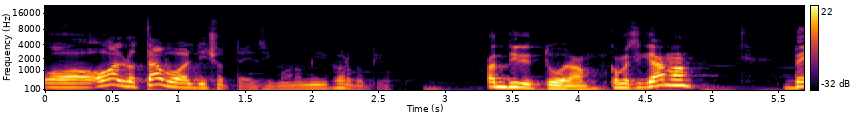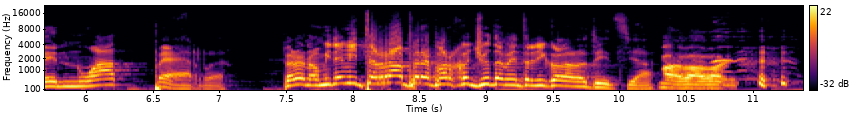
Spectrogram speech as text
O, o all'ottavo o al diciottesimo, non mi ricordo più. Addirittura, come si chiama? Benoit Per. Però non mi devi interrompere, porco Giuda, mentre dico la notizia. Vai, vai, vai.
